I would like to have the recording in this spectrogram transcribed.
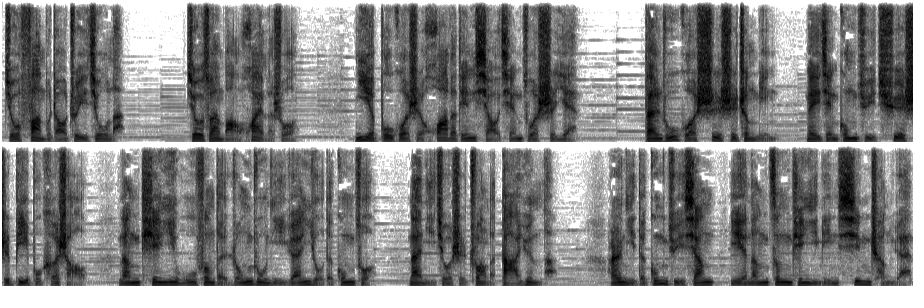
就犯不着追究了。就算往坏了说，你也不过是花了点小钱做实验。但如果事实证明那件工具确实必不可少，能天衣无缝地融入你原有的工作，那你就是撞了大运了。而你的工具箱也能增添一名新成员。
